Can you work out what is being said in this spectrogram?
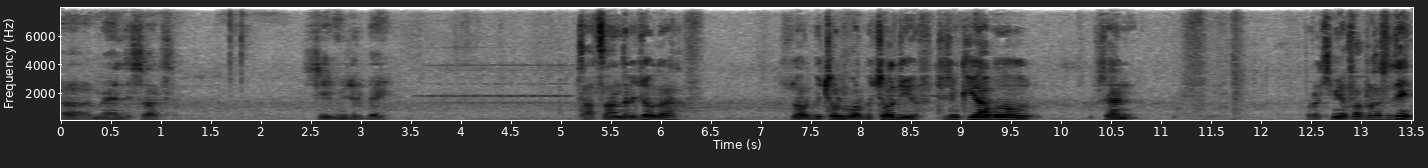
ha, mühendis vardı. Şey, müdür bey. Tatlandırıcı olarak zorbitol morbitol diyor. Dedim ki ya bu sen bura kimya fabrikası değil.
